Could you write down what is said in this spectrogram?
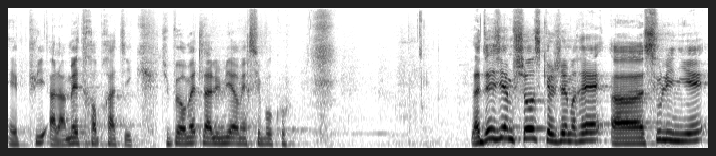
et puis à la mettre en pratique. Tu peux remettre la lumière, merci beaucoup. La deuxième chose que j'aimerais euh, souligner,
